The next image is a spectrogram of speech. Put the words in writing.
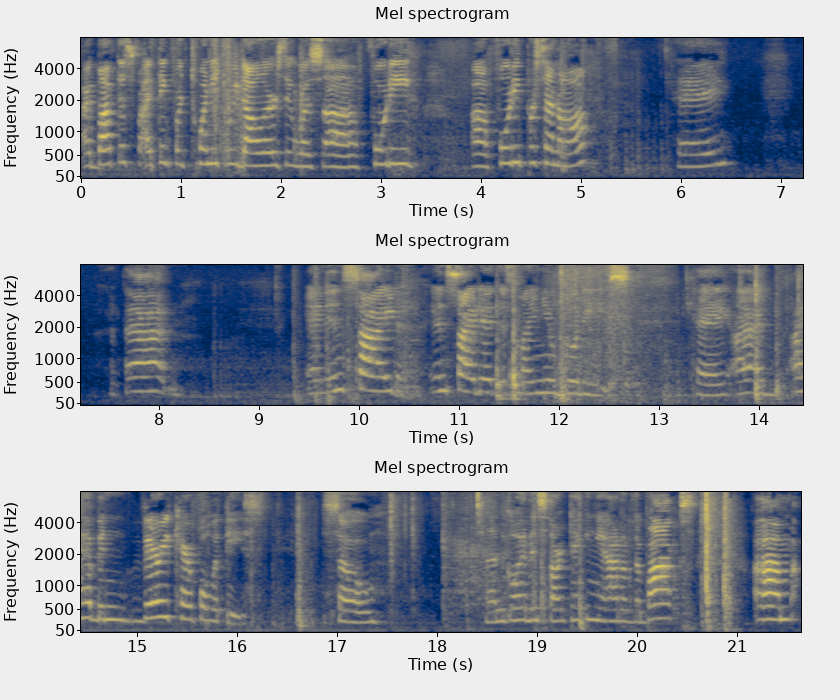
I bought this, I think for $23. It was uh, 40, uh, 40% off. Okay, at that and inside inside it is my new goodies. Okay i i have been very careful with these. So let me go ahead and start taking it out of the box. Um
